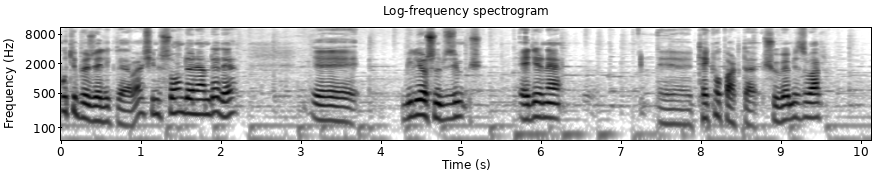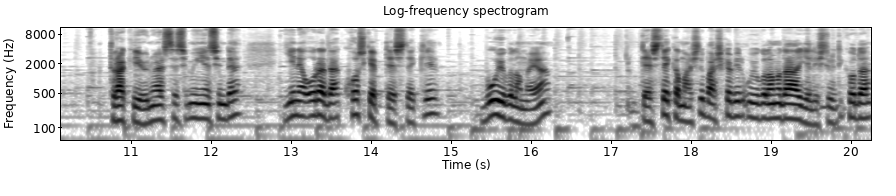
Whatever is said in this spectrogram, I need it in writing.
Bu tip özellikler var. Şimdi son dönemde de e, biliyorsunuz bizim Edirne e, Teknopark'ta şubemiz var. Trakya Üniversitesi bünyesinde. Yine orada COSGAP destekli bu uygulamaya destek amaçlı başka bir uygulama daha geliştirdik. O da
